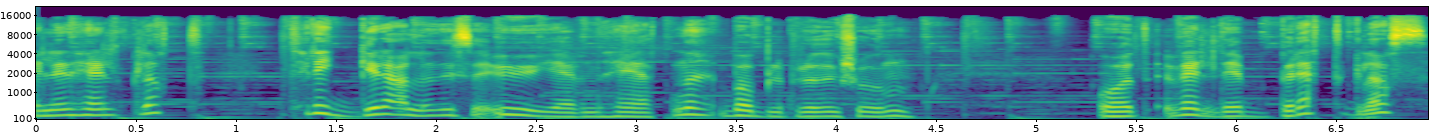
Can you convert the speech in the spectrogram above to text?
eller helt glatt, trigger alle disse ujevnhetene bobleproduksjonen. Og et veldig bredt glass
